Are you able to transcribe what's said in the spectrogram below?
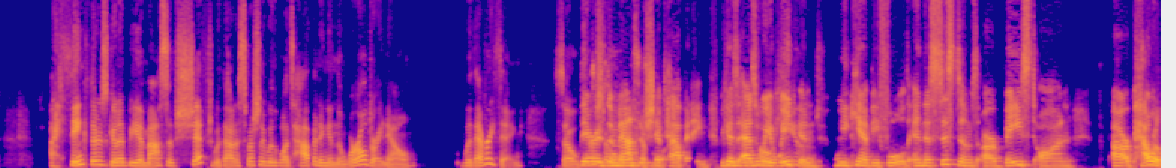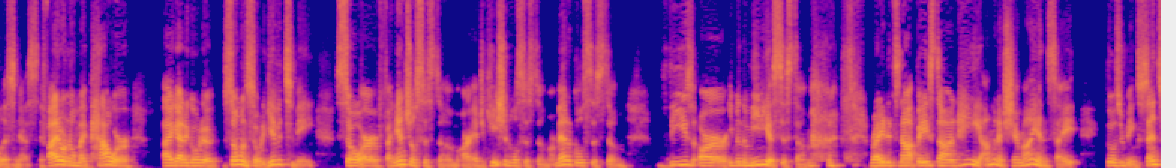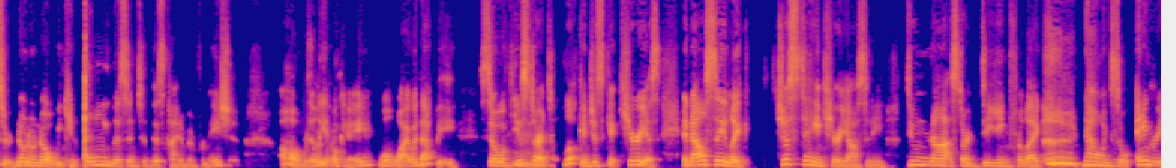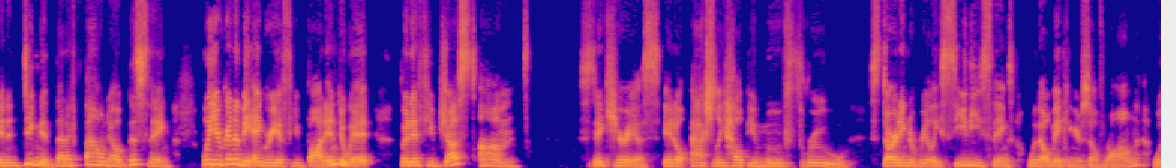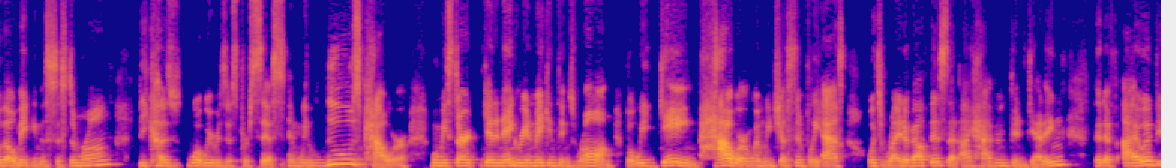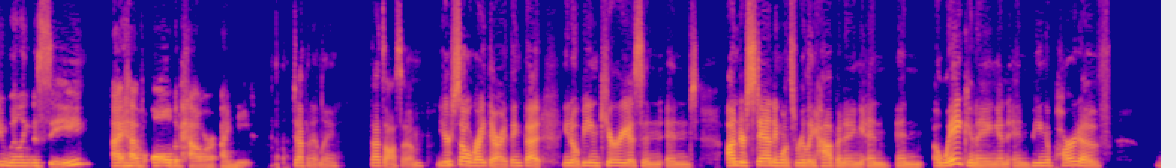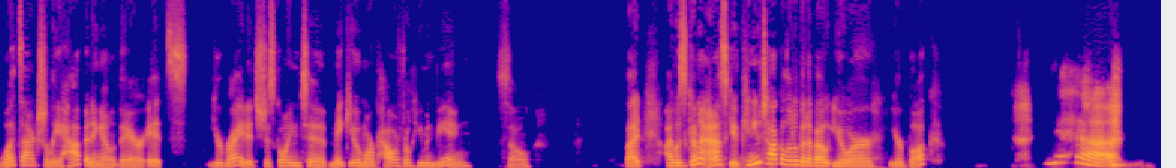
I think there's going to be a massive shift with that, especially with what's happening in the world right now with everything. So there is a massive shift more. happening because as we oh, awaken, huge. we can't be fooled. And the systems are based on our powerlessness. If I don't know my power, I got to go to so and so to give it to me. So, our financial system, our educational system, our medical system, these are even the media system, right? It's not based on, hey, I'm going to share my insight. Those are being censored. No, no, no. We can only listen to this kind of information. Oh, really? Okay. Well, why would that be? So if you start mm-hmm. to look and just get curious, and I'll say, like, just stay in curiosity. Do not start digging for, like, now I'm so angry and indignant that I found out this thing. Well, you're going to be angry if you bought into it. But if you just um, stay curious. It'll actually help you move through starting to really see these things without making yourself wrong, without making the system wrong, because what we resist persists and we lose power when we start getting angry and making things wrong. But we gain power when we just simply ask, What's right about this that I haven't been getting? That if I would be willing to see, I have all the power I need. Definitely. That's awesome. You're so right there. I think that, you know, being curious and and understanding what's really happening and and awakening and and being a part of what's actually happening out there, it's you're right. It's just going to make you a more powerful human being. So but I was going to ask you, can you talk a little bit about your your book? Yeah.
